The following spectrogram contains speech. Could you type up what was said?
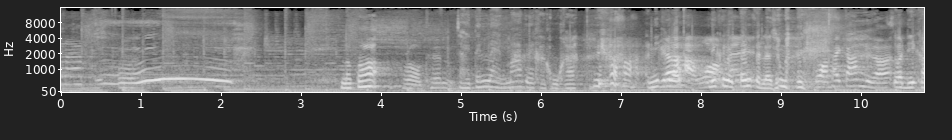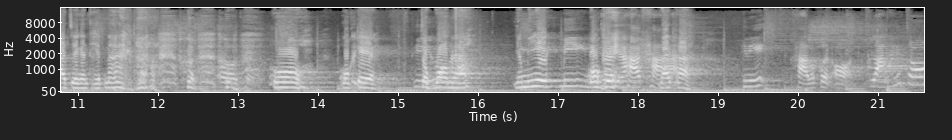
แรกแล้วก็ โรลขึ้นใจเต้นแรงมากเลยค่ะครูคะนี่ค่ะอันนี้นี่คือแหเราละค่ะวอร์ม นี่คือเราเต้นเสร็จแล้วใช่ไหมวอร์มให้กล้ามเนื้อ สวัสดีค่ะเจอกันเทปหน้าโอเคโอ้โอเค ทีนี้จบวอร์มแล้ว ยังมีอีกมีอีกนิดนึงนะคะขา ได้ค่ะ ทีนี้ขาเราเปิดออกหลังให้ตรง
